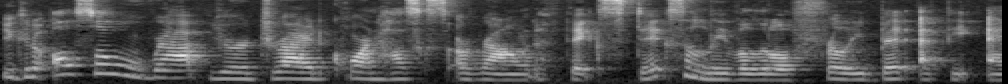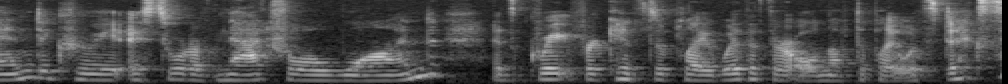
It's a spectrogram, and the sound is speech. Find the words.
You could also wrap your dried corn husks around thick sticks and leave a little frilly bit at the end to create a sort of natural wand. It's great for kids to play with if they're old enough to play with sticks.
